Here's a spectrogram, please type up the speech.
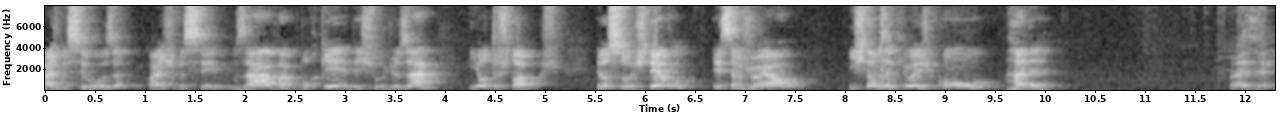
Quais você usa, quais você usava, por que deixou de usar e outros tópicos. Eu sou o Estevão, esse é o Joel e estamos aqui hoje com o Hunter. Prazer.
